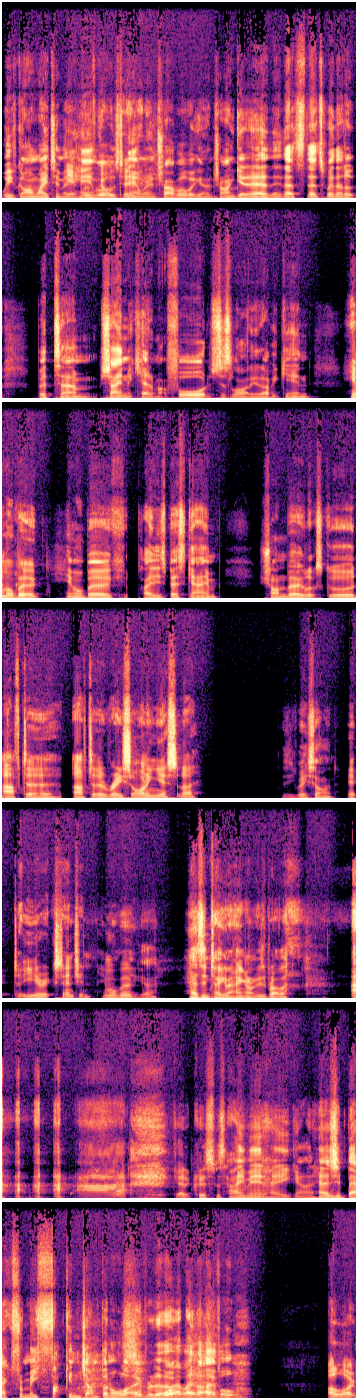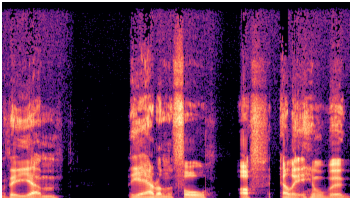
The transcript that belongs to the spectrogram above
"We've gone way too many Yeah, handballs. too Now we're in trouble. We're going to try and get it out of there." That's that's where they look. But um, Shane McAdam up forward, it's just lining it up again. Himmelberg Himmelberg played his best game. Schoenberg looks good. after after re-signing yesterday. Is he re-signed? Yep, two year extension. There Himmelberg. you go. Has him taking a hanger on his brother? Go to Christmas. Hey man, how you going? How's your back from me fucking jumping all over What? Adelaide Oval? I like the um the out on the fall off Elliott Himmelberg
